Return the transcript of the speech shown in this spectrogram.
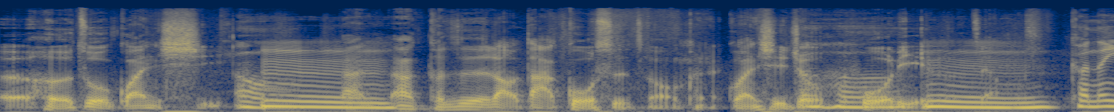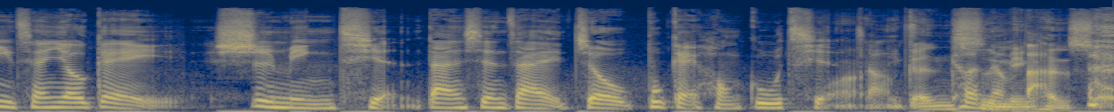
呃，合作关系，嗯，那那可是老大过世之后，可能关系就破裂了，这样子。可能以前有给市民钱，但现在就不给红姑钱，这样子。你跟市民很熟。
